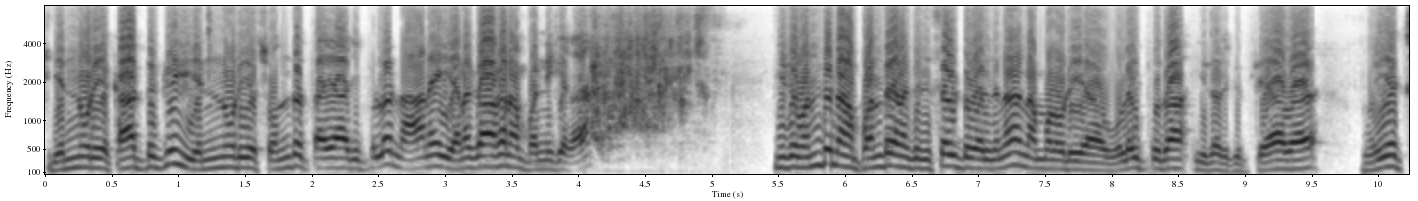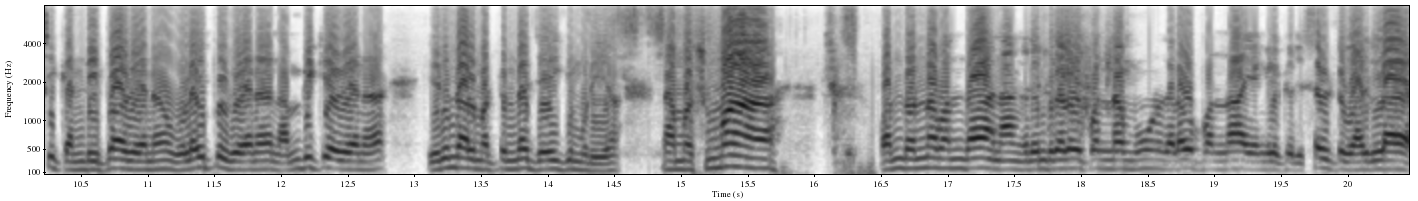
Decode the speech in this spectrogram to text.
என்னுடைய காட்டுக்கு என்னுடைய சொந்த தயாரிப்புல நானே எனக்காக நான் பண்ணிக்கிறேன். இது வந்து நான் பண்ற எனக்கு ரிசல்ட் வருதுன்னா நம்மளுடைய உழைப்பு தான். இதற்கு தேவை. முயற்சி கண்டிப்பா வேணும். உழைப்பு வேணும். நம்பிக்கை வேணும். இருந்தால் மட்டும்தான் ஜெயிக்க முடியும். நம்ம சும்மா வந்தோன்னா வந்தா நாங்க ரெண்டு தடவை பண்ணா மூணு தடவை பண்ணா எங்களுக்கு ரிசல்ட் வரல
